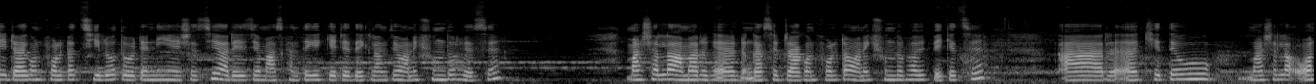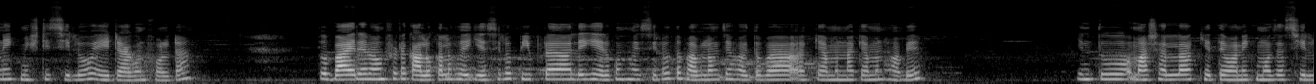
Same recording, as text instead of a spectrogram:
এই ড্রাগন ফলটা ছিল, তো ওটা নিয়ে এসেছি। আর এই যে মাঝখান থেকে কেটে দেখলাম যে অনেক সুন্দর হয়েছে। মার্শাল্লাহ আমার গাছের ড্রাগন ফলটা অনেক সুন্দরভাবে পেকেছে। আর খেতেও মার্শাল্লাহ অনেক মিষ্টি ছিল এই ড্রাগন ফলটা। তো বাইরের অংশটা কালো কালো হয়ে গিয়েছিল, পিঁপড়া লেগে এরকম হয়েছিল, তো ভাবলাম যে হয়তো বা কেমন না কেমন হবে। কিন্তু মাসাল্লাহ খেতে অনেক মজা ছিল।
